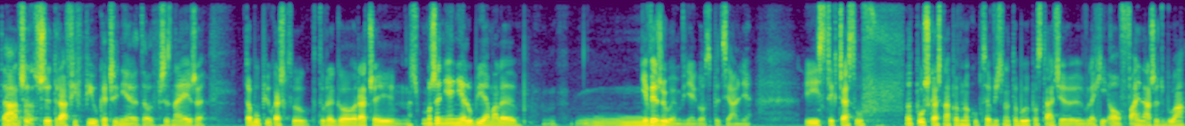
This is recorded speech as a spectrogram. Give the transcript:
Tak, czy, też. czy trafi w piłkę, czy nie. To przyznaję, że to był piłkarz, którego raczej, znaczy może nie, nie lubiłem, ale nie wierzyłem w niego specjalnie. I z tych czasów, no Puszkarz na pewno Kupcewicz, no to były postacie w Lechii. O, fajna rzecz była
